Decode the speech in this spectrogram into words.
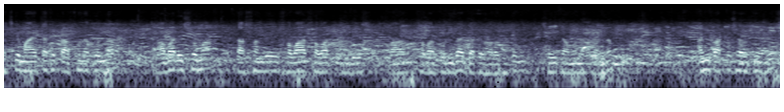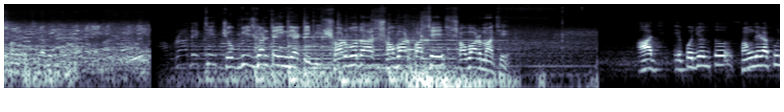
আজকে মায়ের কাছে প্রার্থনা করলাম। আবার এসো সময় তার সঙ্গে সবার সবার পরিবেশ বা সবার পরিবার যাতে ভালো থাকেন সেই কামনা করলাম। আমি ঘোষ সংকেত ছিলাম আপনারা দেখছেন চব্বিশ ঘণ্টা ইন্ডিয়া টিভি সর্বদা সবার পাশে সবার মাঝে। আজ এ পর্যন্ত সঙ্গে রাখুন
